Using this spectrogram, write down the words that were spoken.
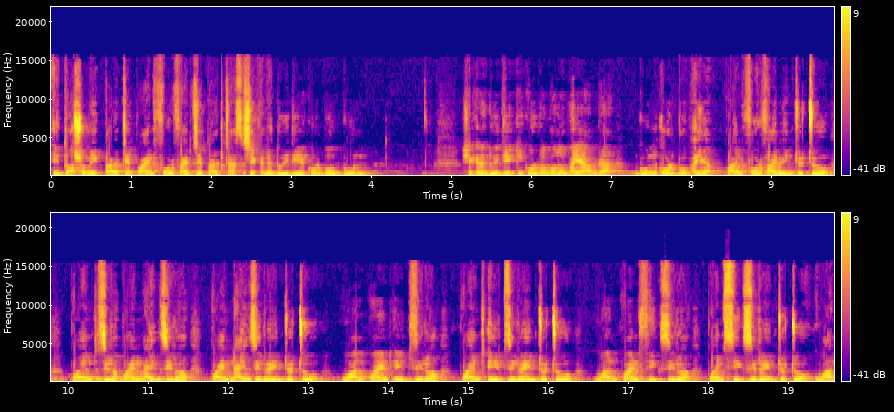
এই দশমিক পার্টে পয়েন্ট ফোর ফাইভ যে পার্টটা আছে, সেখানে দুই দিয়ে করব গুণ। সেখানে দুই দিয়ে কি করব বলো ভাইয়া? আমরা গুণ করব ভাইয়া। Point four five into two point zero point nine zero point nine zero into two one point eight zero point eight zero into two one point six zero point six zero into two one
